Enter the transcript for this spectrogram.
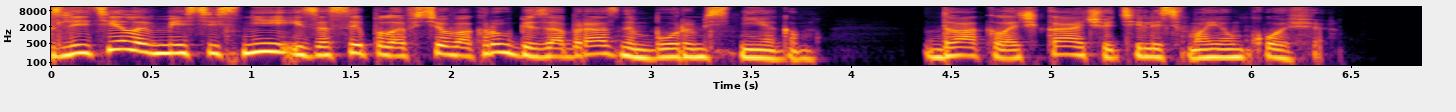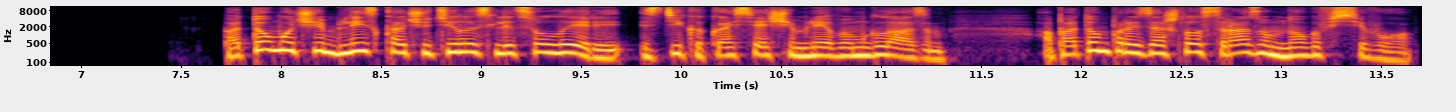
взлетела вместе с ней и засыпала все вокруг безобразным бурым снегом. Два клочка очутились в моем кофе. Потом очень близко очутилось лицо Лэри с дико косящим левым глазом, а потом произошло сразу много всего.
